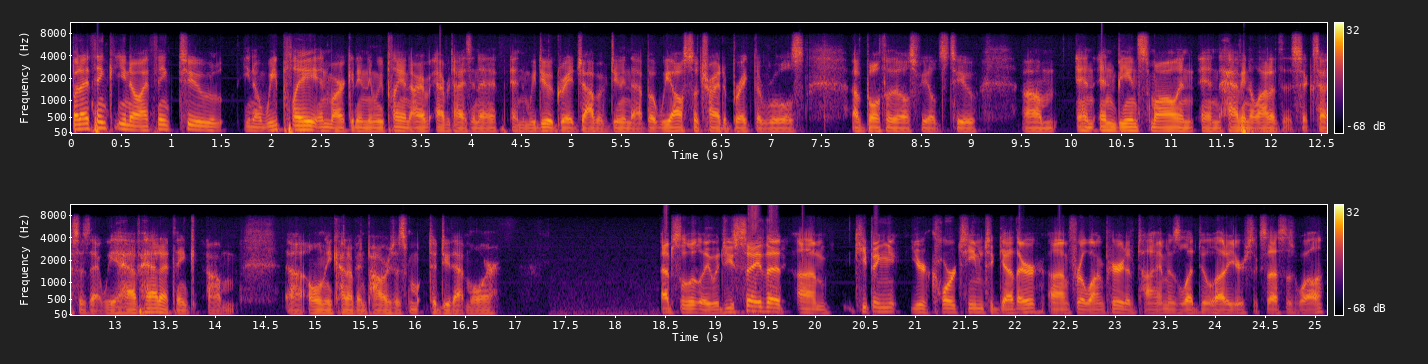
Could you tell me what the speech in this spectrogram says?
But I think, you know, I think too, you know, we play in marketing and we play in advertising and we do a great job of doing that. But we also try to break the rules of both of those fields too. Um, and, and being small and, and having a lot of the successes that we have had, I think um, uh, only kind of empowers us to do that more. Absolutely. Would you say that um, keeping your core team together um, for a long period of time has led to a lot of your success as well?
